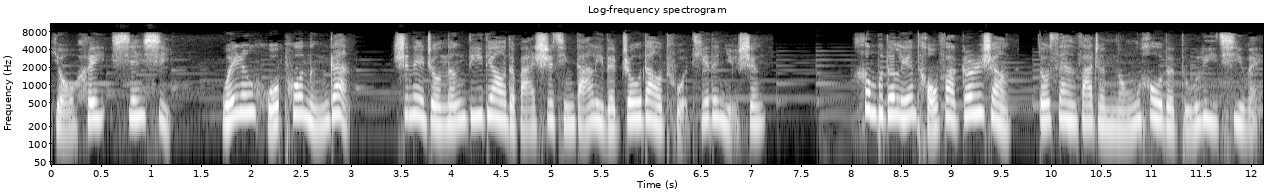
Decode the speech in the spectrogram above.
黝黑纤细，为人活泼能干。是那种能低调的把事情打理的周到妥帖的女生，恨不得连头发根上都散发着浓厚的独立气味。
